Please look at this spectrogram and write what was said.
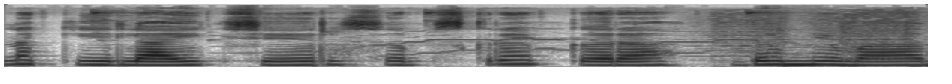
नक्की लाईक, शेअर, सबस्क्राईब करा. धन्यवाद.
